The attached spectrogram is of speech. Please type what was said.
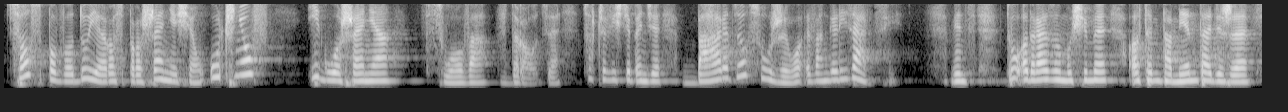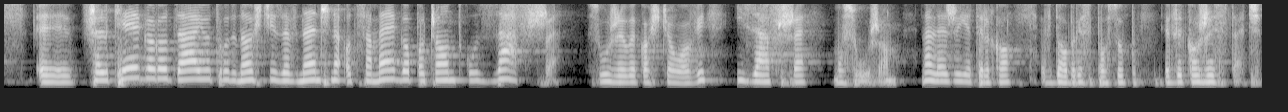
co spowoduje rozproszenie się uczniów i głoszenia słowa w drodze, co oczywiście będzie bardzo służyło ewangelizacji. Więc tu od razu musimy o tym pamiętać, że y, wszelkiego rodzaju trudności zewnętrzne od samego początku zawsze służyły Kościołowi i zawsze mu służą. Należy je tylko w dobry sposób wykorzystać.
